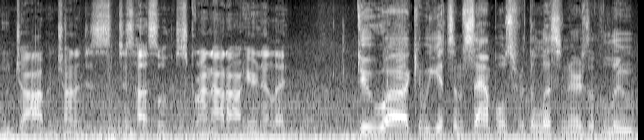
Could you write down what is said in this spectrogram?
new job and trying to just just hustle, just grind out out here in LA. Do uh, can we get some samples for the listeners of lube?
